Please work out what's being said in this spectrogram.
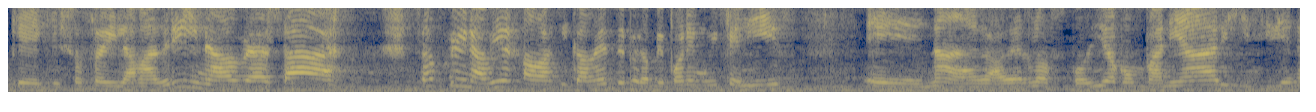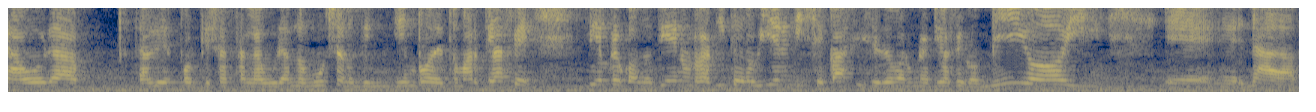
que, que yo soy la madrina, o sea, ya, ya soy una vieja básicamente, pero me pone muy feliz, eh, nada, haberlos podido acompañar y si bien ahora tal vez porque ya están laburando mucho, no tienen tiempo de tomar clase, siempre cuando tienen un ratito vienen y se pasan y se toman una clase conmigo y eh, nada,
